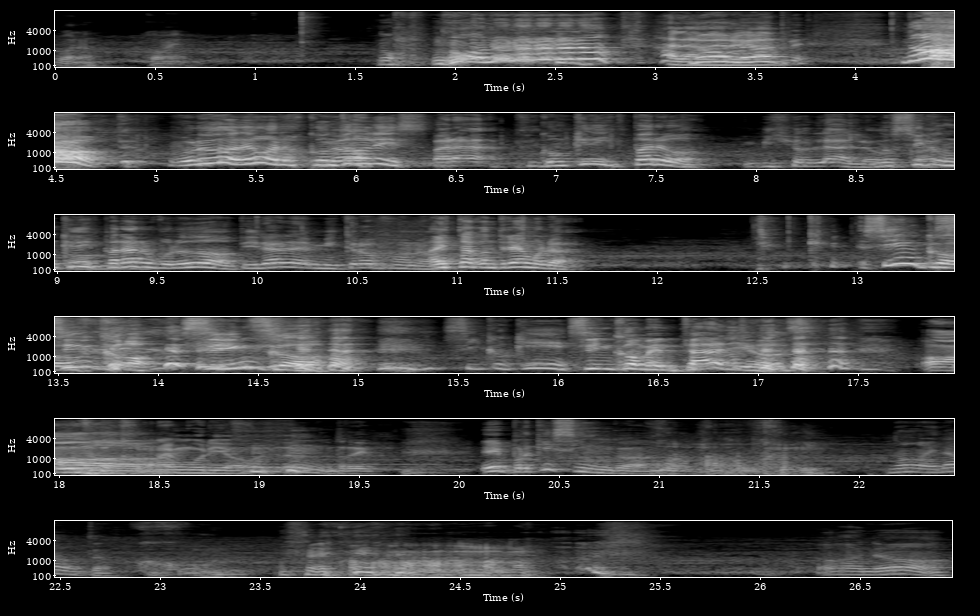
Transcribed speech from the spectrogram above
Bueno, come. No, no, no, no, no, no, no. A la no, me verga. pe- ¡No! Boludo, no, los controles. No, para. ¿Con qué disparo? Violalo. No sé con qué disparar, boludo. Tirar el micrófono. Ahí está, con triángulo. ¡Cinco! ¡Cinco! ¡Cinco! ¿Cinco qué? ¡Sin comentarios! Oh. Uf, re murió. Re- Eh, ¿por qué cinco? No, el auto. Oh, no.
